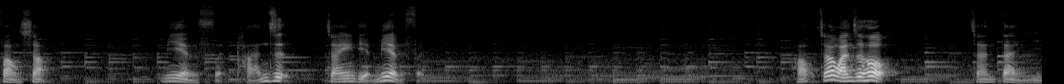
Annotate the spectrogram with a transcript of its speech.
放上面粉盘子，沾一点面粉。好，沾完之后，沾蛋液。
